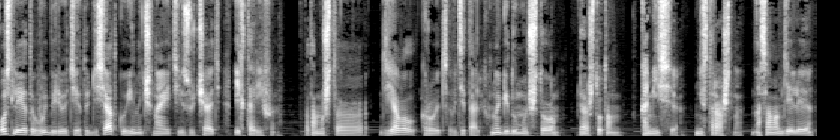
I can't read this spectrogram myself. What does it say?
После этого вы берете эту десятку и начинаете изучать их тарифы. Потому что дьявол кроется в деталях. Многие думают, что да, что там комиссия, не страшно. На самом деле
